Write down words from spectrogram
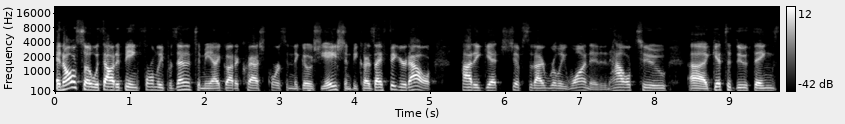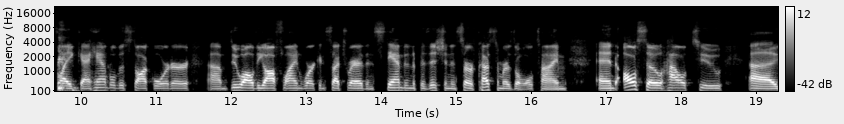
and also without it being formally presented to me i got a crash course in negotiation because i figured out how to get shifts that I really wanted and how to uh, get to do things like uh, handle the stock order, um, do all the offline work and such rather than stand in a position and serve customers the whole time. And also how to uh,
